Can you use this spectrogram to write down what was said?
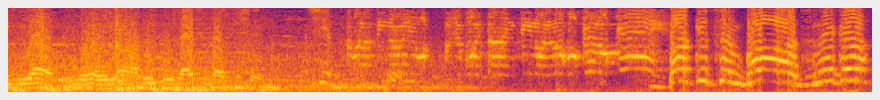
Easy out. You already know how we do that shit, that shit. Buckets and broads, nigga!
